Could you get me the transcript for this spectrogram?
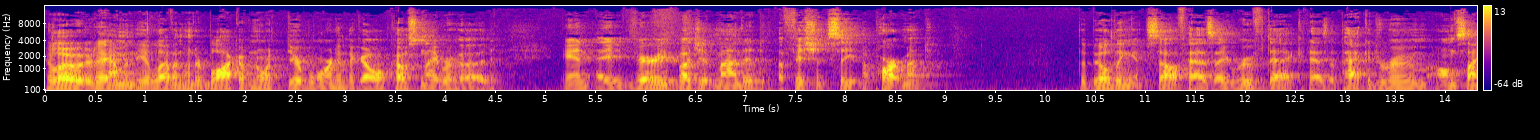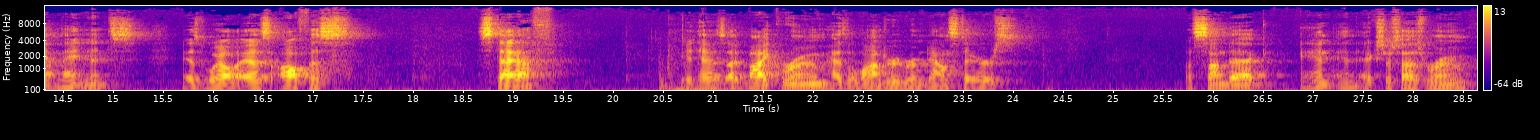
Hello, today I'm in the 1100 block of North Dearborn in the Gold Coast neighborhood in a very budget minded efficiency apartment. The building itself has a roof deck, it has a package room, on site maintenance, as well as office staff. It has a bike room, has a laundry room downstairs, a sun deck, and an exercise room.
